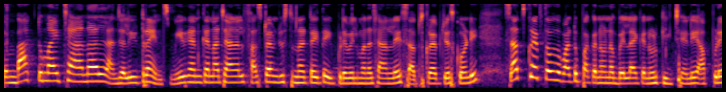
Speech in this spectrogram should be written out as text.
Welcome back to my channel Anjali trends. మీరు కనుక నా ఛానల్ ఫస్ట్ టైం చూస్తున్నట్టయితే ఇప్పుడే వెళ్ళి మన ఛానల్ని సబ్స్క్రైబ్ చేసుకోండి. సబ్స్క్రైబ్తో పాటు పక్కన ఉన్న బెల్ ఐకన్ కూడా క్లిక్ చేయండి. అప్పుడే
